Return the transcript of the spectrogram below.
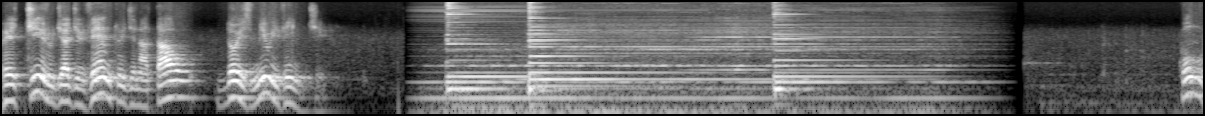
Retiro de Advento e de Natal 2020. Como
